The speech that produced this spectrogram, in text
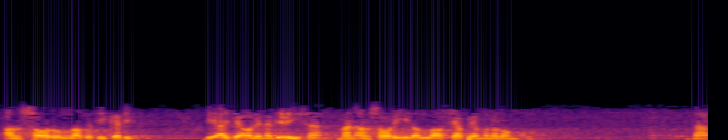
ansarullah ketika di, diajak oleh Nabi Isa, man ansari ilallah, siapa yang menolongku? Nah,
